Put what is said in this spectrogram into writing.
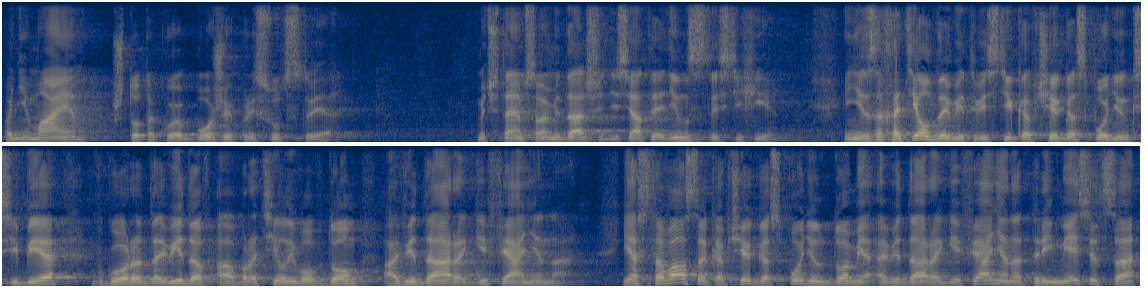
понимаем, что такое Божие присутствие. Мы читаем с вами дальше 10 и 11 стихи. И не захотел Давид вести ковчег Господень к себе в город Давидов, а обратил его в дом Авидара, Гефянина. И оставался ковчег Господень в доме Авидара Гефянина три месяца,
